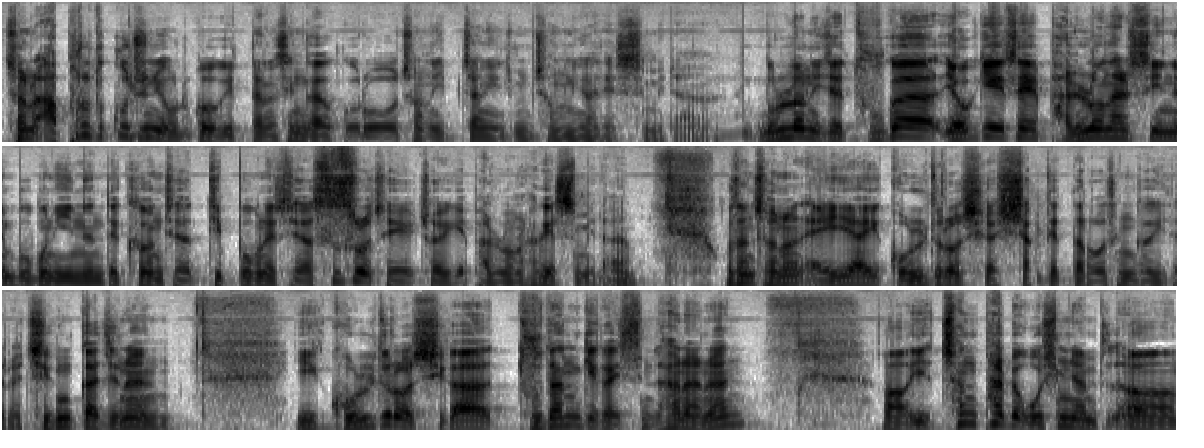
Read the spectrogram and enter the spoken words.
저는 앞으로도 꾸준히 오를 거겠다는 생각으로 저는 입장이 좀 정리가 됐습니다. 물론 이제 두가 여기에서 반론할 수 있는 부분이 있는데 그건 제가 뒷부분에서 제가 스스로 제, 저에게 반론을 하겠습니다. 우선 저는 AI 골드러시가 시작됐다고 생각이 들어요. 지금까지는 이 골드러시가 두 단계가 있습니다. 하나는 어, 이 1850년 어,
